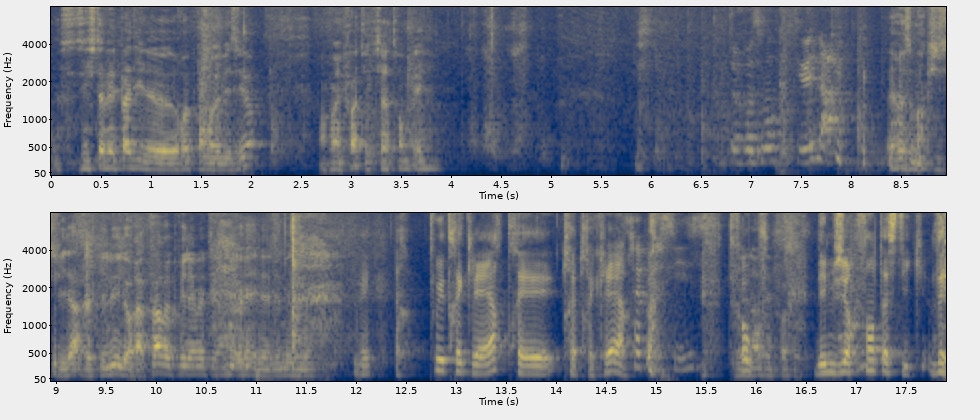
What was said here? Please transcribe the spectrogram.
Si je t'avais pas dit de reprendre la mesure, encore une fois, tu te serais trompé. Heureusement que tu es là. Heureusement que je suis là, parce que lui, il n'aura pas repris les mesures. les- les mesures. Oui. Tout est très clair, très très très clair. Très précise. Des mesures fantastiques. Des-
